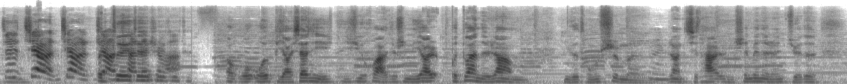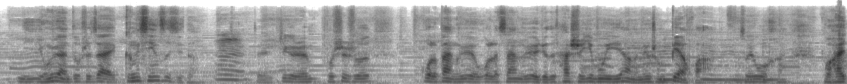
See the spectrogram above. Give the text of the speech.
就是这样这样这样穿的是吗？对对对对。哦，我我比较相信一一句话，就是你要不断的让你的同事们，嗯。让其他你身边的人觉得你永远都是在更新自己的。嗯，对，这个人不是说过了半个月，过了三个月，觉得他是一模一样的，没有什么变化。嗯所以我很，我还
